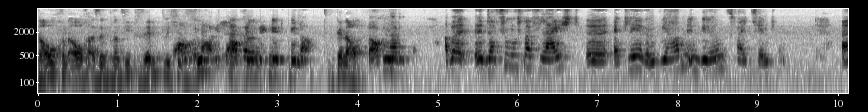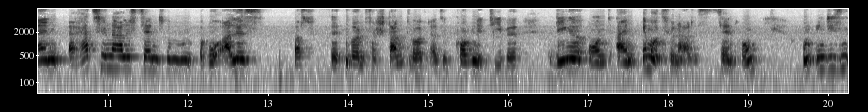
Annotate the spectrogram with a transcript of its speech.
Rauchen auch, also im Prinzip sämtliche Rauchen habe ich auch entwickelt, genau. Genau. Rauchen habe aber äh, dazu muss man vielleicht äh, erklären, wir haben im Gehirn zwei Zentren. Ein rationales Zentrum, wo alles, was äh, über den Verstand läuft, also kognitive Dinge, und ein emotionales Zentrum. Und in diesem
